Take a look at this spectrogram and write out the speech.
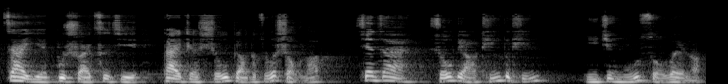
再也不甩自己戴着手表的左手了。现在手表停不停已经无所谓了。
